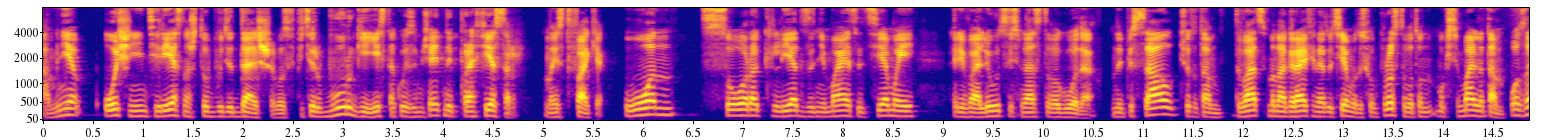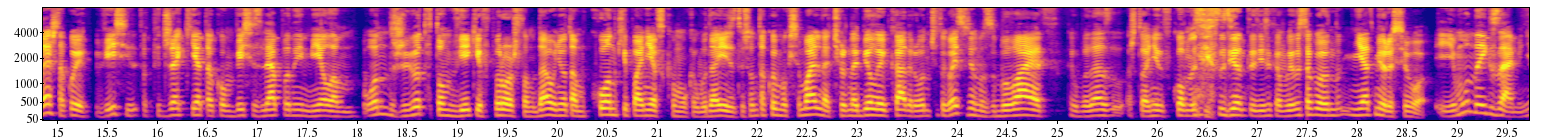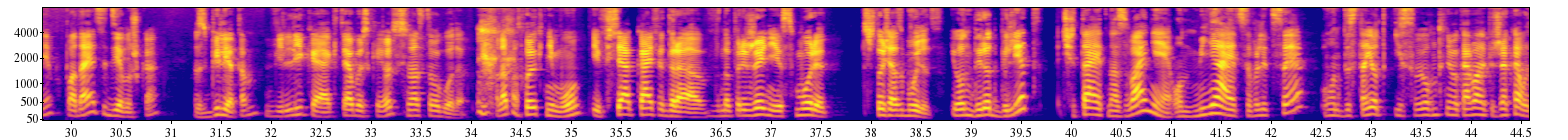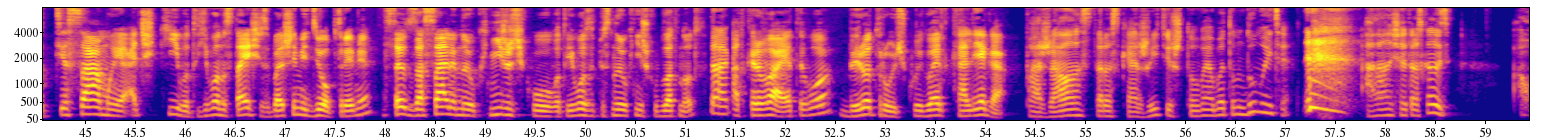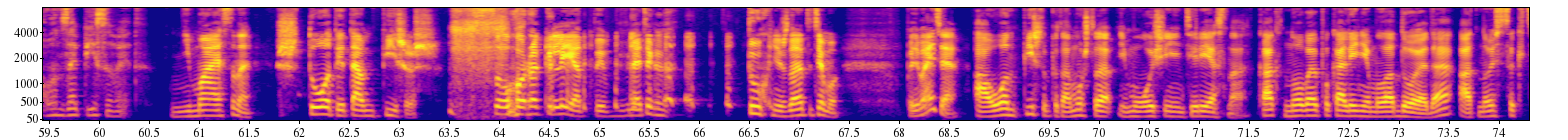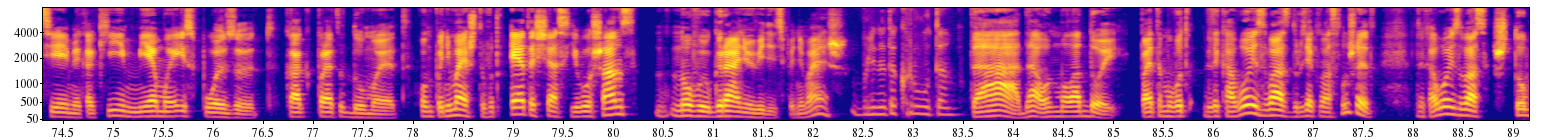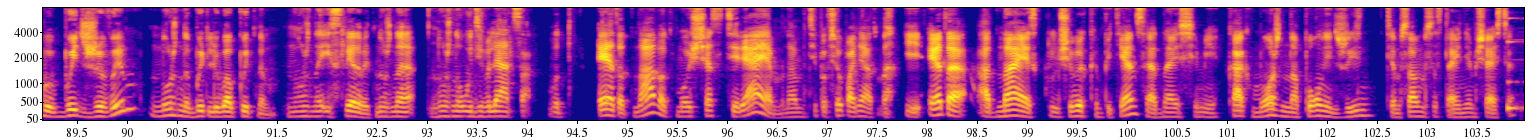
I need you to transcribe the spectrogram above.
А мне очень интересно, что будет дальше. Вот в Петербурге есть такой замечательный профессор на истфаке. Он 40 лет занимается темой революции 17 года. Написал что-то там 20 монографий на эту тему. То есть он просто вот он максимально там. Он, знаешь, такой весь в пиджаке таком, весь изляпанный мелом. Он живет в том веке в прошлом, да, у него там конки по Невскому как бы, да, ездят. То есть он такой максимально черно-белые кадры. Он что-то говорит студентам, забывает, как бы, да, что они в комнате студенты здесь, как бы, это такой он не от мира всего. И ему на экзамене попадается девушка, с билетом Великая Октябрьская революция 17 года. Она подходит к нему, и вся кафедра в напряжении смотрит что сейчас будет. И он берет билет, читает название, он меняется в лице, он достает из своего внутреннего кармана пиджака вот те самые очки, вот его настоящие с большими диоптриями, достает засаленную книжечку, вот его записную книжку, блокнот, так. открывает его, берет ручку и говорит, коллега, пожалуйста, расскажите, что вы об этом думаете. Она начинает рассказывать, а он записывает. Немая сцена. Что ты там пишешь? 40 лет ты в библиотеках тухнешь на эту тему. Понимаете? А он пишет, потому что ему очень интересно, как новое поколение молодое, да, относится к теме, какие мемы используют, как про это думает. Он понимает, что вот это сейчас его шанс новую грань увидеть, понимаешь? Блин, это круто. Да, да, он молодой. Поэтому вот для кого из вас, друзья, кто нас слушает, для кого из вас, чтобы быть живым, нужно быть любопытным, нужно исследовать, нужно, нужно удивляться. Вот этот навык мы сейчас теряем, нам типа все понятно. И это одна из ключевых компетенций, одна из семи. Как можно наполнить жизнь тем самым состоянием счастья.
